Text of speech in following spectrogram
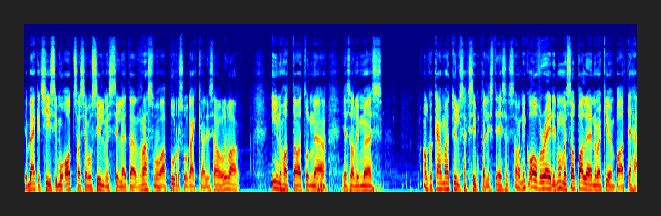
ja mac and cheese mun otsas ja mun silmissä silleen, että rasva vaan pursuu kaikkea. Niin se oli vaan inhottava tunne ja, ja se oli myös alkoi käymään tylsäksi simppelisti. Ei se, se on niinku overrated. Mun mielestä se on paljon enemmän kivempaa tehdä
